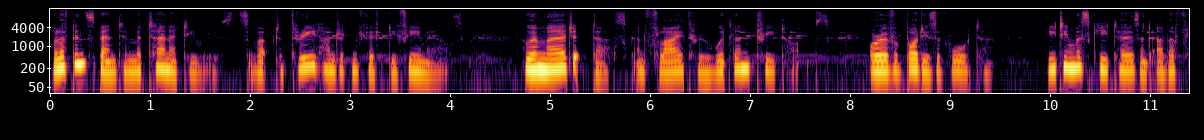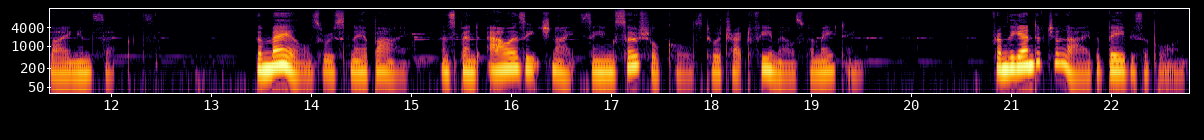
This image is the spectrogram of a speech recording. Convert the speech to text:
will have been spent in maternity roosts of up to 350 females, who emerge at dusk and fly through woodland tree tops or over bodies of water, eating mosquitoes and other flying insects. The males roost nearby and spend hours each night singing social calls to attract females for mating. From the end of July, the babies are born,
